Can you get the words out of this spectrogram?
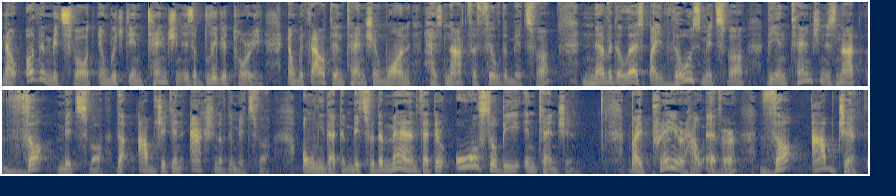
Now, other mitzvot in which the intention is obligatory and without intention one has not fulfilled the mitzvah, nevertheless, by those mitzvah, the intention is not the mitzvah, the object and action of the mitzvah, only that the mitzvah demands that there also be intention. By prayer, however, the object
